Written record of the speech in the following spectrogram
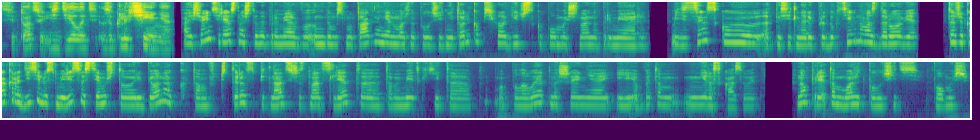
ситуацию и сделать заключение. А еще интересно, что, например, в Ungdomsmottagningen можно получить не только психологическую помощь, но и, например, медицинскую относительно репродуктивного здоровья. Тоже как родителю смириться с тем, что ребенок там в 14, 15, 16 лет э, там имеет какие-то половые отношения и об этом не рассказывает, но при этом может получить помощь.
